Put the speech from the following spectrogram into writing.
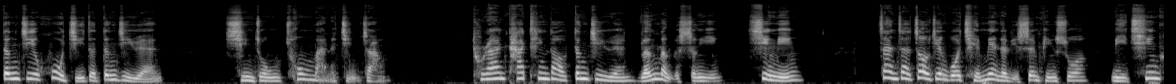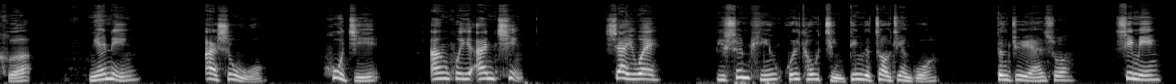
登记户籍的登记员，心中充满了紧张。突然，他听到登记员冷冷的声音：“姓名。”站在赵建国前面的李生平说：“李清河，年龄二十五，户籍。”安徽安庆，下一位，李生平回头紧盯着赵建国。登记员说：“姓名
